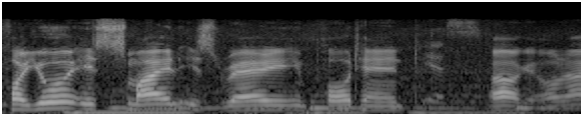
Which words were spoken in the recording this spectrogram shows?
for you, its smile is very important. Yes. Okay. All right.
